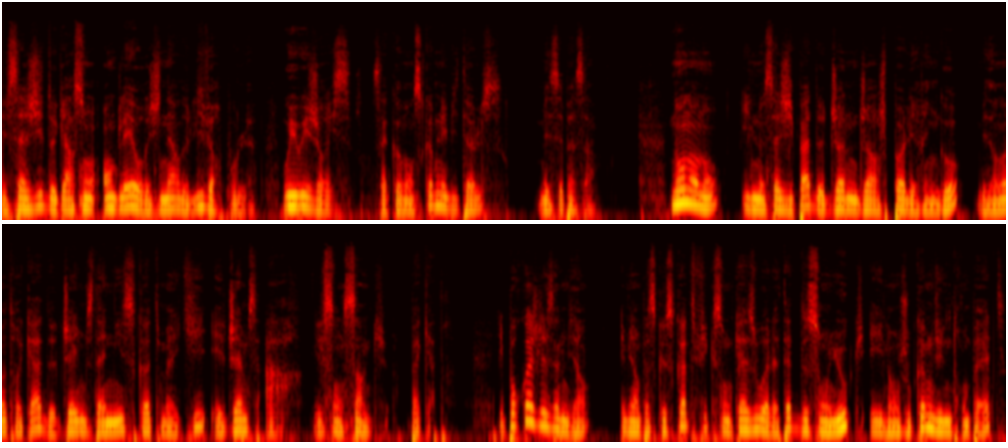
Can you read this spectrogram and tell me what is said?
Il s'agit de garçons anglais originaires de Liverpool. Oui oui Joris, ça commence comme les Beatles, mais c'est pas ça. Non non non, il ne s'agit pas de John, George, Paul et Ringo, mais dans notre cas de James, Danny, Scott, Mikey et James R. Ils sont cinq, pas quatre. Et pourquoi je les aime bien? Eh bien parce que Scott fixe son kazoo à la tête de son yuk et il en joue comme d'une trompette.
